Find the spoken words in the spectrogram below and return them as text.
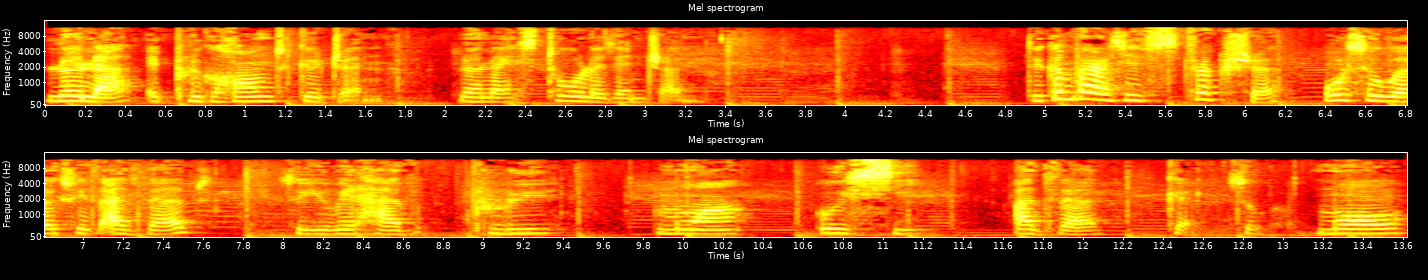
Lola est plus grande que John. Lola is taller than John. The comparative structure also works with adverbs, so you will have plus, moins, aussi, adverb, que. So more,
